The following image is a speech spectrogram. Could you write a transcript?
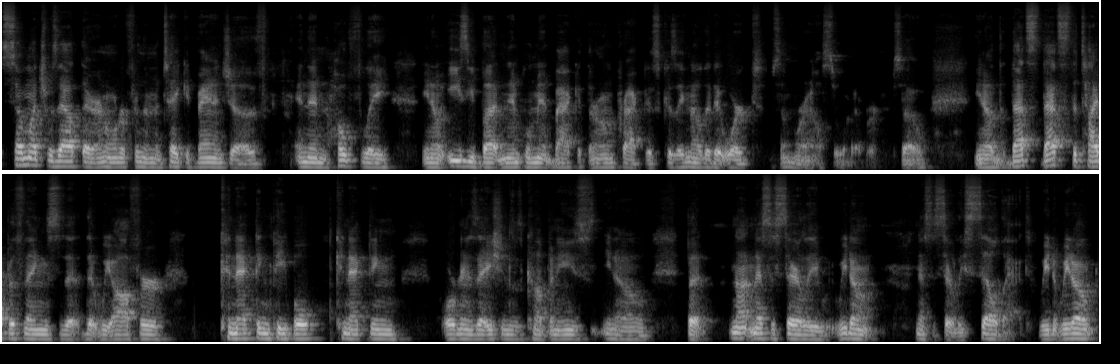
So much was out there in order for them to take advantage of, and then hopefully, you know, easy button implement back at their own practice because they know that it worked somewhere else or whatever. So, you know, that's that's the type of things that that we offer, connecting people, connecting organizations, with companies, you know, but not necessarily. We don't necessarily sell that. We, we don't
